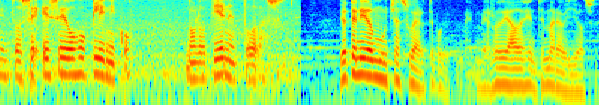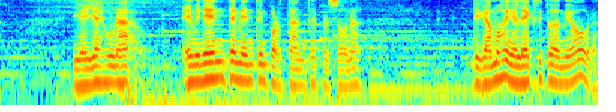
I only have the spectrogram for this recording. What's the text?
entonces ese ojo clínico no lo tienen todas. Yo he tenido mucha suerte porque me he rodeado de gente maravillosa. Y ella es una eminentemente importante persona, digamos, en el éxito de mi obra.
